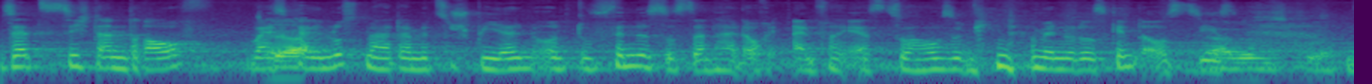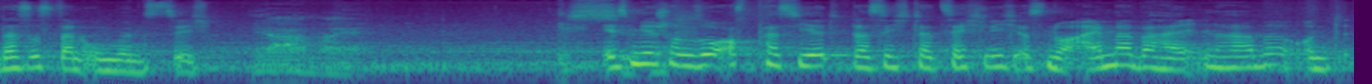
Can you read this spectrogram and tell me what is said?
setzt sich dann drauf, weil es Ja. keine Lust mehr hat, damit zu spielen. Und du findest es dann halt auch einfach erst zu Hause wieder, wenn du das Kind ausziehst. Ja, das ist cool. Das ist dann ungünstig. Ja, mei. Das- Ist mir schon so oft passiert, dass ich tatsächlich es nur einmal behalten habe und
